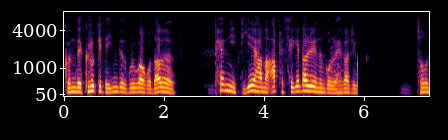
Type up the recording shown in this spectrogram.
근데 그렇게 돼 있는데도 불구하고 나는 음, 펜이 뒤에 하나 앞에 세 개 달려 있는 걸로 해가지고 음. 저는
